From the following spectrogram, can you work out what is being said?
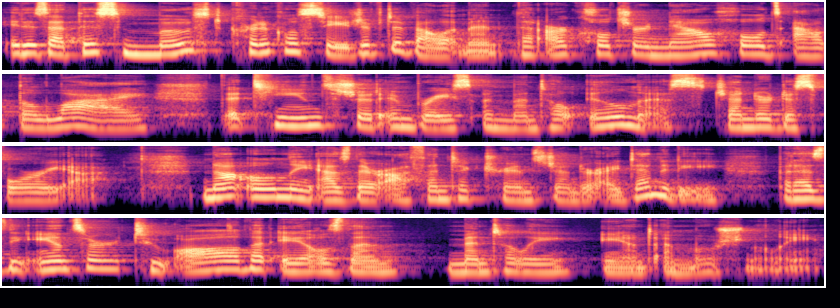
It is at this most critical stage of development that our culture now holds out the lie that teens should embrace a mental illness, gender dysphoria, not only as their authentic transgender identity, but as the answer to all that ails them mentally and emotionally.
